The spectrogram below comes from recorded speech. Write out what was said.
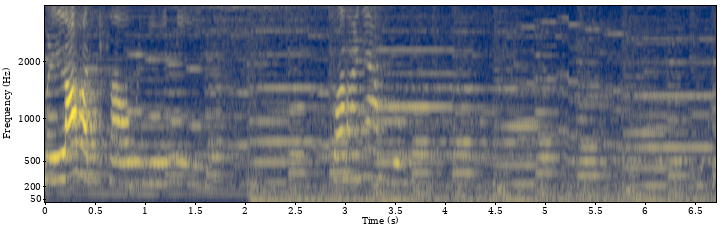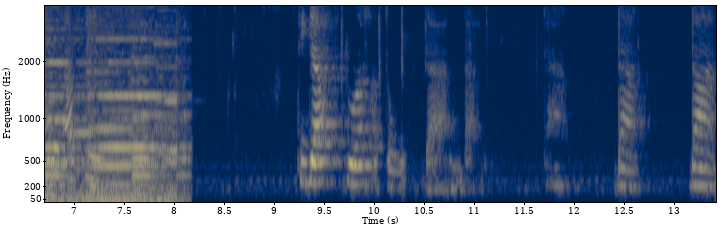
melawan clown ini. Suaranya ampun. Tiga, dua, satu, dan dan dan dan dan.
